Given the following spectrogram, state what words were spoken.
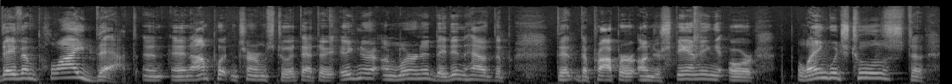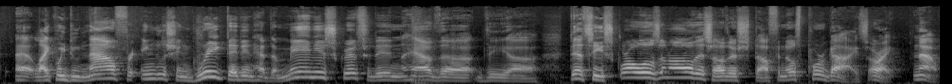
They've implied that, and, and I'm putting terms to it that they're ignorant, unlearned, they didn't have the, the, the proper understanding or language tools to, uh, like we do now for English and Greek. They didn't have the manuscripts, they didn't have the, the uh, Dead Sea Scrolls and all this other stuff, and those poor guys. All right, now,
